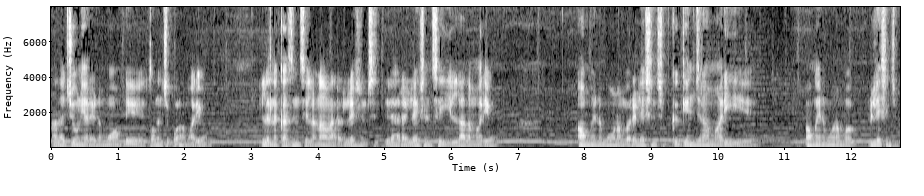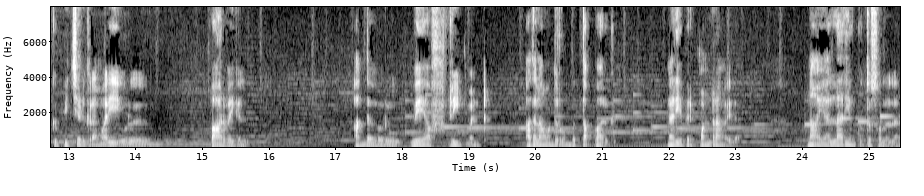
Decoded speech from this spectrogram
அந்த ஜூனியர் என்னமோ அப்படியே தொலைஞ்சு போகிற மாதிரியும் இல்லை இந்த கசின்ஸ் இல்லைனா வேறு ரிலேஷன்ஷிப் வேறு ரிலேஷன்ஸே இல்லாத மாதிரியும் அவங்க என்னமோ நம்ம ரிலேஷன்ஷிப்க்கு கெஞ்சுற மாதிரி அவங்க என்னமோ நம்ம ரிலேஷன்ஷிப்க்கு பிச்சை எடுக்கிற மாதிரி ஒரு பார்வைகள் அந்த ஒரு வே ஆஃப் ட்ரீட்மெண்ட் அதெல்லாம் வந்து ரொம்ப தப்பாக இருக்குது நிறைய பேர் பண்ணுறாங்க இதை. நான் எல்லாரையும் குத்த சொல்லலை.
